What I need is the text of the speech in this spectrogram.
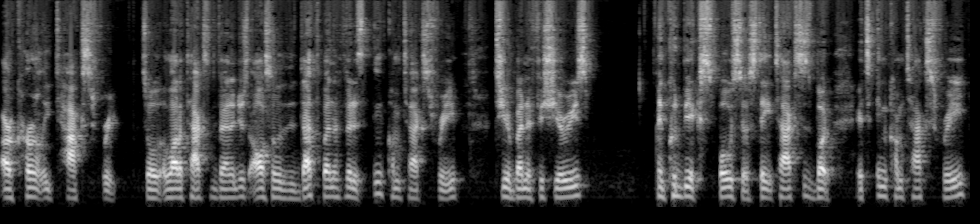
are currently tax free. So, a lot of tax advantages. Also, the death benefit is income tax free to your beneficiaries. It could be exposed to state taxes, but it's income tax free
